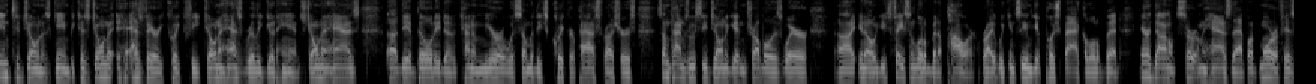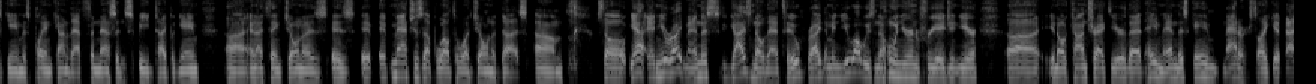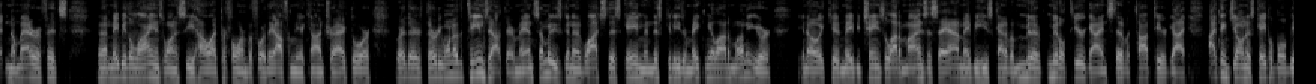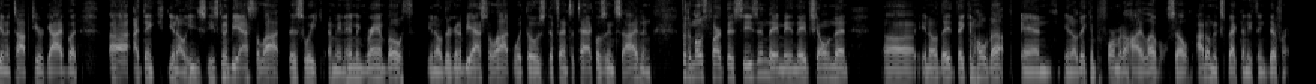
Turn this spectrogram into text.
into Jonah's game because Jonah has very quick feet. Jonah has really good hands. Jonah has uh, the ability to kind of mirror with some of these quicker pass rushers. Sometimes we see Jonah get in trouble is where, uh, you know, he's facing a little bit of power, right? We can see him get pushed back a little bit. Aaron Donald certainly has that, but more of his game is playing kind of that finesse and speed type of game. Uh, and I think Jonah is, is it, it matches up well to what Jonah does. Um, so yeah, and you're right, man. This guys know that too, right? I mean, you always know when you're in a free agent year, uh, you know, contract year that hey, man, this game matters. Like it, no matter if it's Uh, maybe the Lions want to see how I perform before they offer me a contract, or where there are 31 other teams out there, man. Somebody's going to watch this game, and this could either make me a lot of money, or you know, it could maybe change a lot of minds to say, ah, maybe he's kind of a mid- middle tier guy instead of a top tier guy. I think Jonah is capable of being a top tier guy, but uh, I think you know he's he's going to be asked a lot this week. I mean, him and Graham both. You know, they're going to be asked a lot with those defensive tackles inside, and for the most part this season, they I mean they've shown that uh, you know, they they can hold up and you know they can perform at a high level. So I don't expect anything different.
